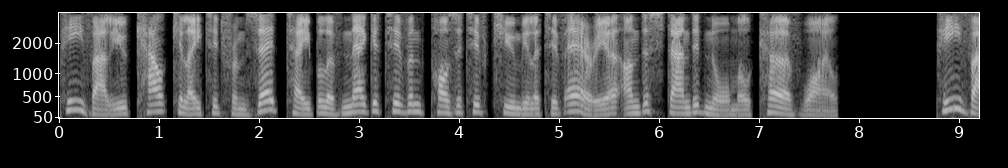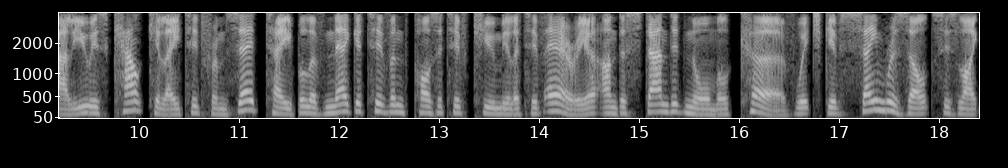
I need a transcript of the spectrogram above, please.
p-value calculated from z-table of negative and positive cumulative area under standard normal curve while P-value is calculated from Z-table of negative and positive cumulative area under standard normal curve which gives same results as like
